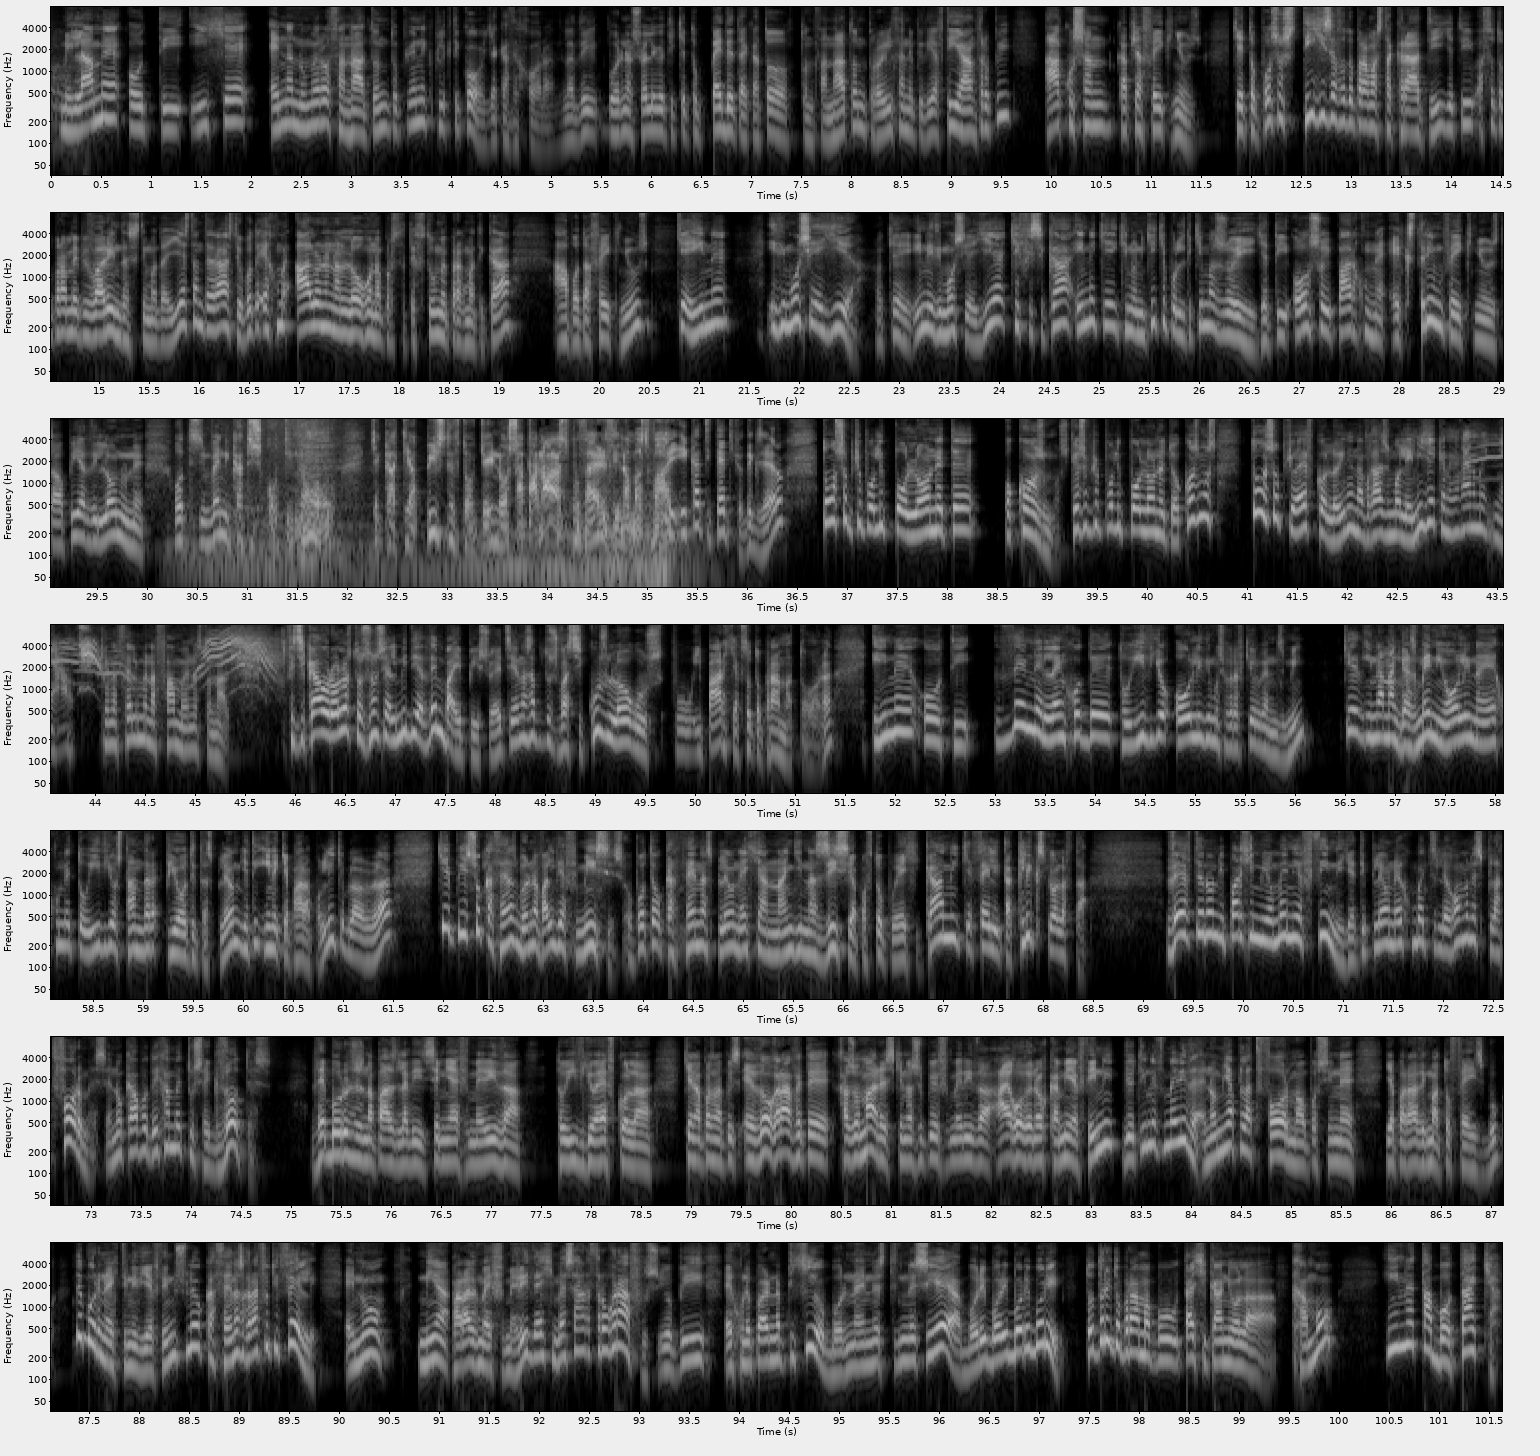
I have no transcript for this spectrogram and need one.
Μιλάμε ότι είχε ένα νούμερο θανάτων το οποίο είναι εκπληκτικό για κάθε χώρα. Δηλαδή, μπορεί να σου έλεγε ότι και το 5% των θανάτων προήλθαν επειδή αυτοί οι άνθρωποι άκουσαν κάποια fake news. Και το πόσο στήχησε αυτό το πράγμα στα κράτη, γιατί αυτό το πράγμα επιβαρύνει τα συστήματα υγείας, ήταν τεράστιο. Οπότε έχουμε άλλον έναν λόγο να προστατευτούμε πραγματικά από τα fake news και είναι η δημόσια υγεία. Okay. Είναι η δημόσια υγεία και φυσικά είναι και η κοινωνική και πολιτική μας ζωή. Γιατί όσο υπάρχουν extreme fake news τα οποία δηλώνουν ότι συμβαίνει κάτι σκοτεινό και κάτι απίστευτο και είναι ο σατανάς που θα έρθει να μας βάει ή κάτι τέτοιο, δεν ξέρω, τόσο πιο πολύ πολλώνεται ο κόσμος. Και όσο πιο πολύ πολλώνεται ο κόσμος, τόσο πιο εύκολο είναι να βγάζουμε όλοι νύχια και να κάνουμε νιάου και να θέλουμε να φάμε ένας τον άλλο. Φυσικά ο ρόλος των social media δεν πάει πίσω. Έτσι. Ένας από τους βασικούς λόγους που υπάρχει αυτό το πράγμα τώρα είναι ότι δεν ελέγχονται το ίδιο όλοι οι δημοσιογραφικοί οργανισμοί και είναι αναγκασμένοι όλοι να έχουν το ίδιο στάνταρ ποιότητας πλέον, γιατί είναι και πάρα πολύ και μπλα μπλα μπλα. Και επίσης ο καθένας μπορεί να βάλει διαφημίσεις. Οπότε ο καθένας πλέον έχει ανάγκη να ζήσει από αυτό που έχει κάνει και θέλει τα κλικς και όλα αυτά. Δεύτερον, υπάρχει μειωμένη ευθύνη, γιατί πλέον έχουμε τις λεγόμενες πλατφόρμες, ενώ κάποτε είχαμε τους εκδότες. Δεν μπορούσες να πας δηλαδή σε μια εφημερίδα το ίδιο εύκολα και να πας να πεις Εδώ γράφεται χαζομάρες και να σου πει εφημερίδα Α, εγώ δεν έχω καμία ευθύνη, διότι είναι εφημερίδα. Ενώ μια πλατφόρμα όπως είναι για παράδειγμα το Facebook δεν μπορεί να έχει την ίδια ευθύνη, σου λέει ο καθένας γράφει ό,τι θέλει. Ενώ μια παράδειγμα εφημερίδα έχει μέσα αρθρογράφους, οι οποίοι έχουν πάρει ένα πτυχίο, μπορεί να είναι στην ΕΣΥΑ, μπορεί, μπορεί, μπορεί, μπορεί. Το τρίτο πράγμα που τα έχει κάνει όλα χαμό είναι τα μποτάκια.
